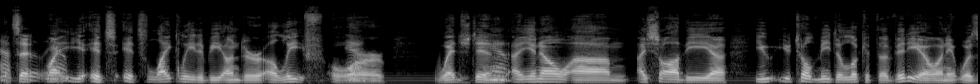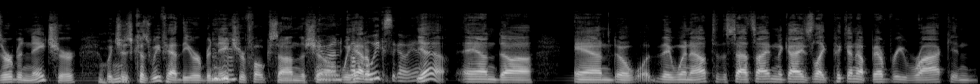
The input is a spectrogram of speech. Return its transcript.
Absolutely. Why, y- it's it's likely to be under a leaf or wedged in. Yeah. Uh, you know, um, I saw the uh, you you told me to look at the video, and it was Urban Nature, which is because we've had the Urban Mhm. Nature folks on the show. were on a we couple had 'em- weeks ago, yeah. Yeah, and uh, and uh, they went out to the south side, and the guy's like picking up every rock and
